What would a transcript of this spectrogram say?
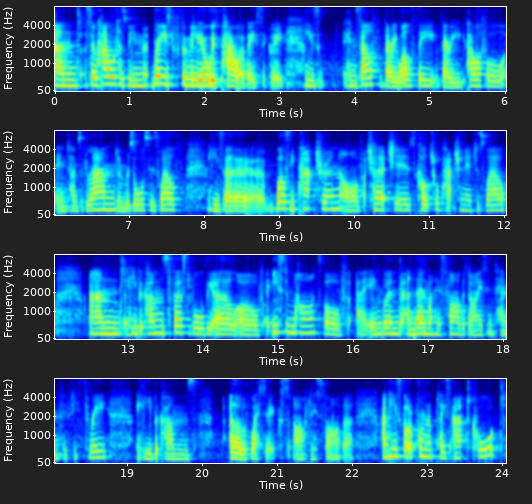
And so Harold has been raised familiar with power, basically. He's himself very wealthy, very powerful in terms of land and resources wealth. He's a wealthy patron of churches, cultural patronage as well. And he becomes, first of all, the Earl of Eastern part of uh, England. And then, when his father dies in 1053, he becomes Earl of Wessex after his father. And he's got a prominent place at court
